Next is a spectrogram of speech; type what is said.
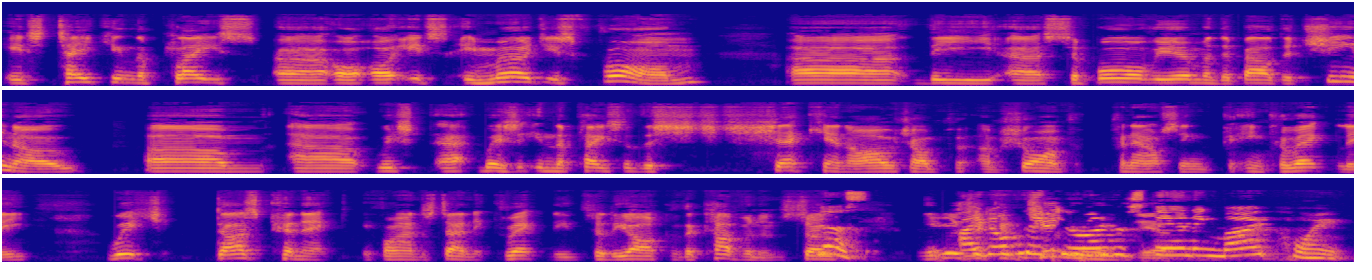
It's taking the place, uh, or, or it emerges from uh, the uh, Ciborium and the Baldacchino, um, uh, which uh, was in the place of the Shekinah, which I'm, I'm, sure I'm pronouncing incorrectly, which does connect, if I understand it correctly, to the Ark of the Covenant. So yes. I don't think you're understanding my point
